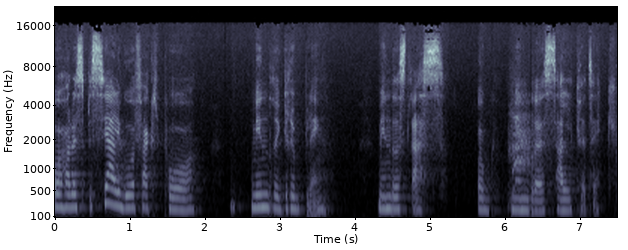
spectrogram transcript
Og hadde spesiell god effekt på mindre grubling, mindre stress og mindre selvkritikk.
